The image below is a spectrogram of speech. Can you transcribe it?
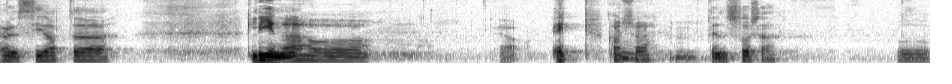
Jeg vil si at uh, Line og ja, Epp, kanskje, mm. den står seg. Og,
